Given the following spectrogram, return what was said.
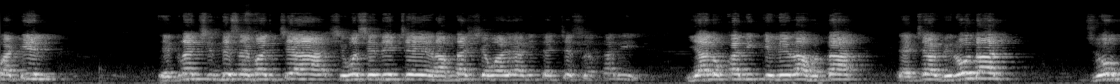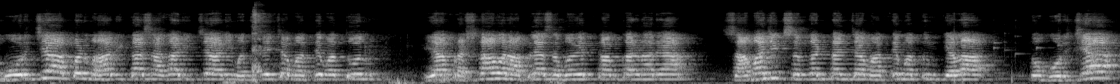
पाटील एकनाथ शिंदे साहेबांच्या शिवसेनेचे रामदास शेवाळे आणि त्यांचे सहकारी या लोकांनी केलेला होता. त्याच्या विरोधात जो मोर्चा आपण महाविकास आघाडीच्या आणि मनसेच्या माध्यमातून या प्रश्नावर आपल्या समवेत काम करणाऱ्या सामाजिक संघटनांच्या माध्यमातून केला तो मोर्चा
